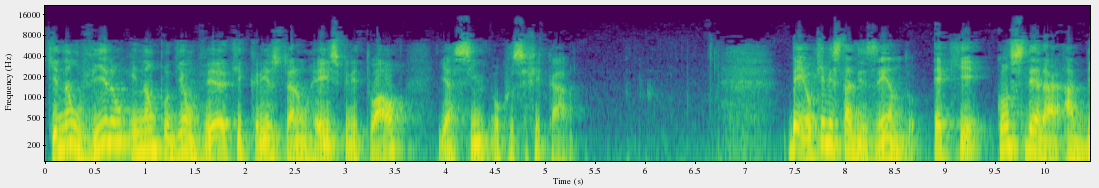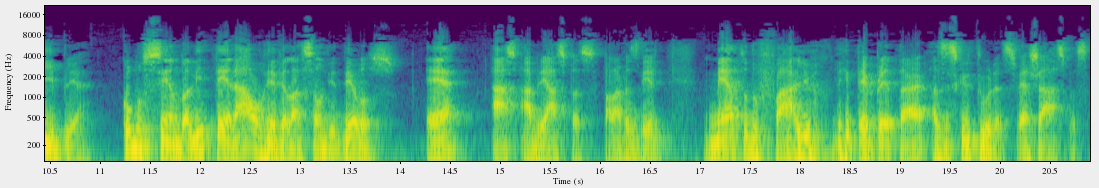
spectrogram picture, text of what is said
que não viram e não podiam ver que Cristo era um rei espiritual e assim o crucificaram. Bem, o que ele está dizendo é que considerar a Bíblia como sendo a literal revelação de Deus é, abre aspas, palavras dele, método falho de interpretar as Escrituras, fecha aspas.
